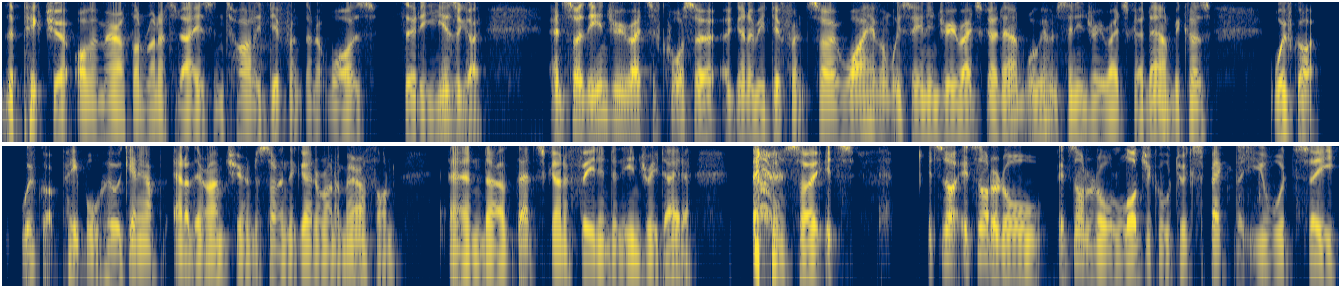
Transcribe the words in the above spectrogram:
the picture of a marathon runner today is entirely different than it was 30 years ago. And so the injury rates, of course, are, are going to be different. So why haven't we seen injury rates go down? Well, we haven't seen injury rates go down because we've got we've got people who are getting up out of their armchair and deciding they're going to run a marathon, and uh, that's going to feed into the injury data. so it's it's not it's not at all it's not at all logical to expect that you would see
